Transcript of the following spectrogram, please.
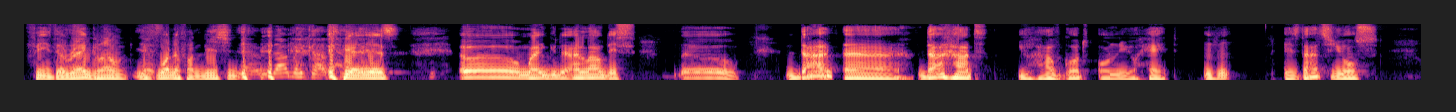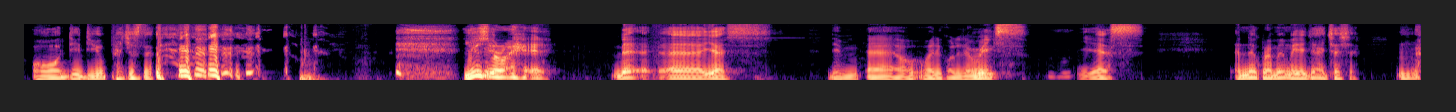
face, the rare ground Yes. before the foundation. Yeah, without makeup. yes. Oh my goodness, I love this. Oh, that uh, that hat you have got on your head. mhm, Is that yours, or did you purchase it? Use your right hand. The uh, yes, the uh, what do you call it? The Wigs. Mhm. Yes. And then remember, check. Mhm.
